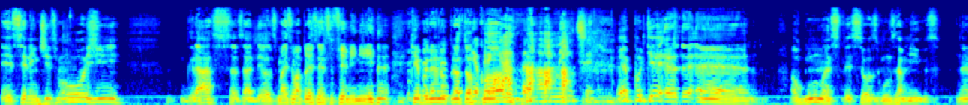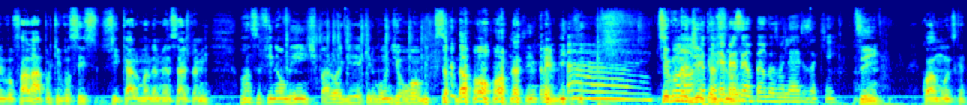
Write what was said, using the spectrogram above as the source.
excelentíssimas. Hoje, graças a Deus, mais uma presença feminina, quebrando o E protocolo. obrigada novamente. É porque é, é, é, algumas pessoas, alguns amigos, né, vou falar porque vocês ficaram mandando mensagem pra mim. Nossa, finalmente parou de ir aquele monte de homem só dá honra nas entrevistas. Que Segunda bom, dica Eu estou sua. representando as mulheres aqui. Sim. Qual a música?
